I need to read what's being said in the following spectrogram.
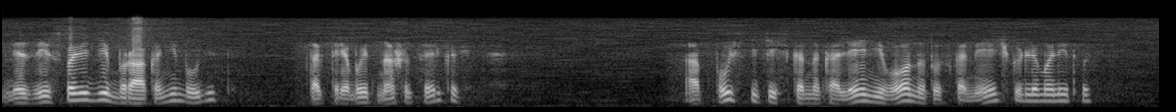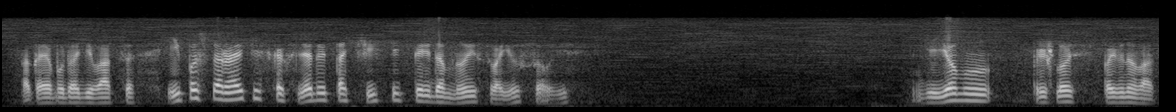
Без исповеди брака не будет. Так требует наша церковь. Опуститесь-ка на колени вон на ту скамеечку для молитвы, пока я буду одеваться, и постарайтесь как следует очистить передо мной свою совесть. Гийому пришлось повиноваться.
